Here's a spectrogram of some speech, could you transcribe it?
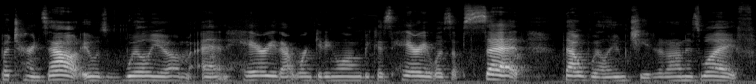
But turns out it was William and Harry that weren't getting along because Harry was upset that William cheated on his wife.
